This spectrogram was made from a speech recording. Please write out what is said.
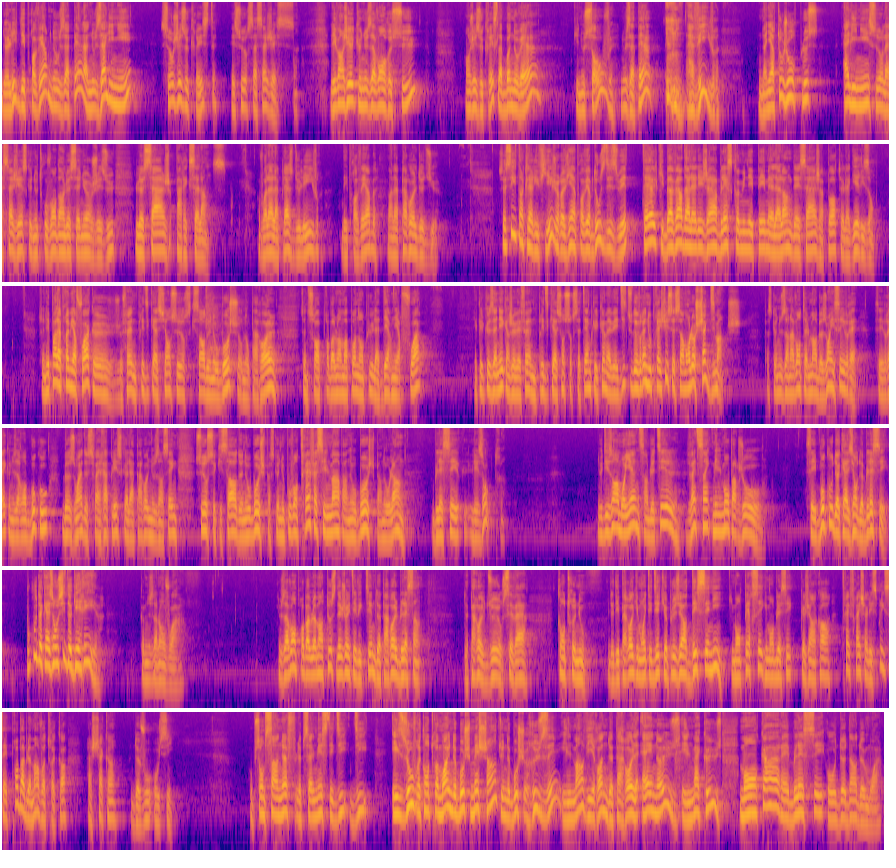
le livre des Proverbes nous appelle à nous aligner sur Jésus-Christ et sur sa sagesse. L'évangile que nous avons reçu en Jésus-Christ, la bonne nouvelle qui nous sauve, nous appelle à vivre de manière toujours plus alignée sur la sagesse que nous trouvons dans le Seigneur Jésus, le sage par excellence. Voilà la place du livre des Proverbes dans la parole de Dieu. Ceci étant clarifié, je reviens à Proverbe 12, 18 tel qui bavarde à la légère blesse comme une épée, mais la langue des sages apporte la guérison. Ce n'est pas la première fois que je fais une prédication sur ce qui sort de nos bouches, sur nos paroles. Ce ne sera probablement pas non plus la dernière fois. Il y a quelques années, quand j'avais fait une prédication sur ce thème, quelqu'un m'avait dit, tu devrais nous prêcher ce sermon-là chaque dimanche, parce que nous en avons tellement besoin, et c'est vrai. C'est vrai que nous avons beaucoup besoin de se faire rappeler ce que la parole nous enseigne sur ce qui sort de nos bouches, parce que nous pouvons très facilement, par nos bouches, par nos langues, blesser les autres. Nous disons en moyenne, semble-t-il, 25 000 mots par jour. C'est beaucoup d'occasions de blesser, beaucoup d'occasions aussi de guérir, comme nous allons voir. Nous avons probablement tous déjà été victimes de paroles blessantes, de paroles dures, sévères contre nous de des paroles qui m'ont été dites il y a plusieurs décennies, qui m'ont percé, qui m'ont blessé, que j'ai encore très fraîche à l'esprit. C'est probablement votre cas à chacun de vous aussi. Au psaume 109, le psalmiste dit, dit Ils ouvrent contre moi une bouche méchante, une bouche rusée, ils m'environnent de paroles haineuses, ils m'accusent. Mon cœur est blessé au-dedans de moi.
